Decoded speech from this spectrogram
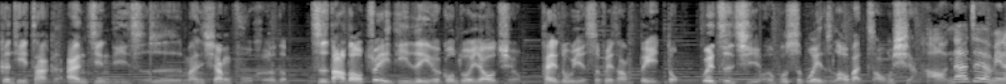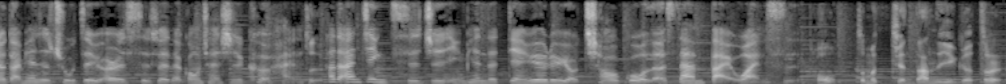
跟 TikTok 安静离职是蛮相符合的，只达到最低的一个工作要求，态度也是非常被动，为自己而不是为老板着想。好，那最有名的短片是出自于二十四岁的工程师可汗，他的安静辞职影片的点阅率有超过了三百万次哦，这么简单的一个字儿，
